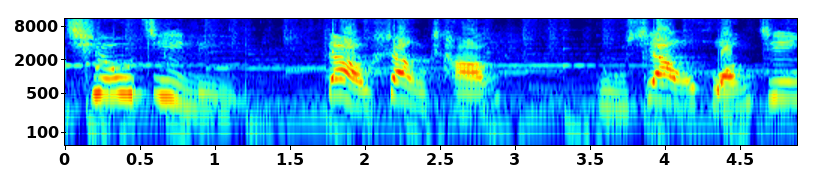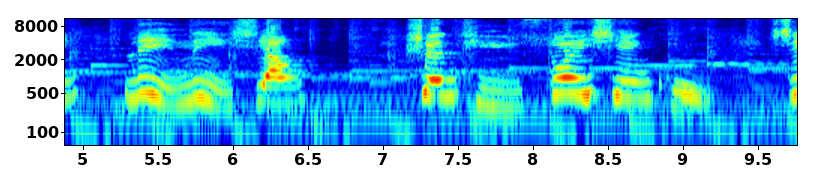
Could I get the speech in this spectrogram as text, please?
秋季里，道上长，谷像黄金粒粒香，身体虽辛苦，心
